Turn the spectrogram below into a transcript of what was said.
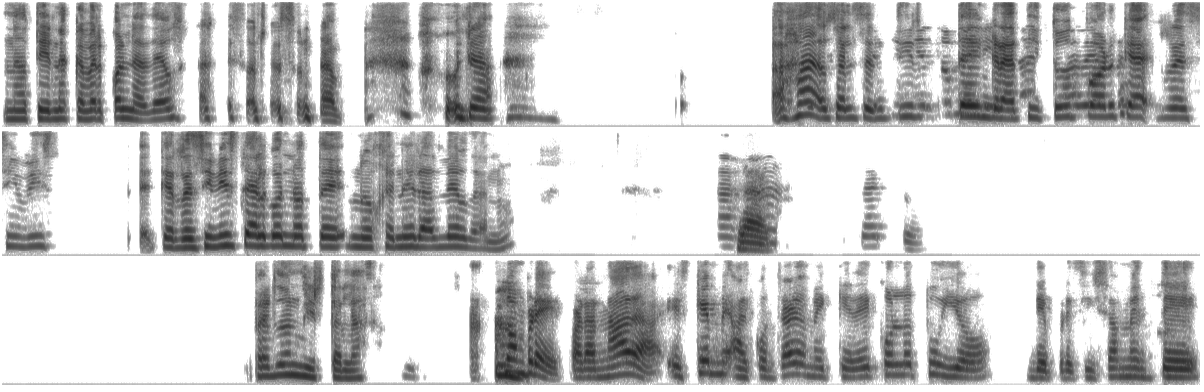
no tiene que ver con la deuda, eso no es una, una ajá, o sea, el sentirte en gratitud porque recibiste que recibiste algo no te no genera deuda, ¿no? claro. exacto. Perdón, Mirtala. No, hombre, para nada. Es que al contrario, me quedé con lo tuyo de precisamente,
